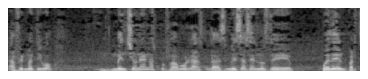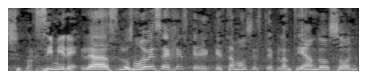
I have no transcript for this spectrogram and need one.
afirmativo, menciónenos por favor las, las mesas en los de pueden participar. Sí, mire, las, los nueve ejes que, que estamos este, planteando son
